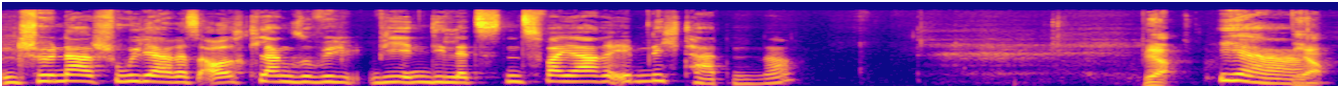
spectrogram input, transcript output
ein schöner Schuljahresausklang, so wie wir ihn die letzten zwei Jahre eben nicht hatten. Ne? Ja. Ja. Ja.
